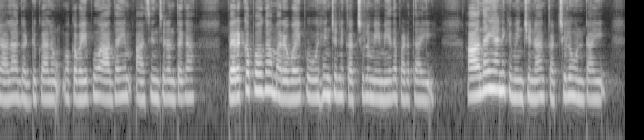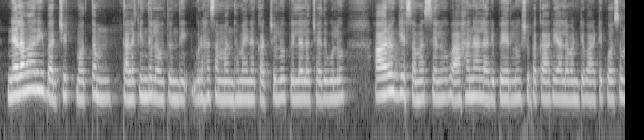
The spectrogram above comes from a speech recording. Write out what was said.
చాలా గడ్డుకాలం. ఒకవైపు ఆదాయం ఆశించినంతగా పెరక్కపోగా మరోవైపు ఊహించని ఖర్చులు మీ మీద పడతాయి. ఆదాయానికి మించిన ఖర్చులు ఉంటాయి. నెలవారీ బడ్జెట్ మొత్తం తలకిందులవుతుంది. గృహ సంబంధమైన ఖర్చులు పిల్లల చదువులు ఆరోగ్య సమస్యలు వాహనాల రిపేర్లు శుభకార్యాల వంటి వాటి కోసం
